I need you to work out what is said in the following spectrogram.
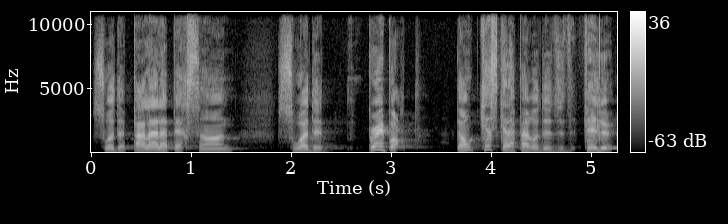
soit de parler à la personne, soit de... Peu importe. Donc, qu'est-ce que la parole de Dieu dit? Fais-le.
